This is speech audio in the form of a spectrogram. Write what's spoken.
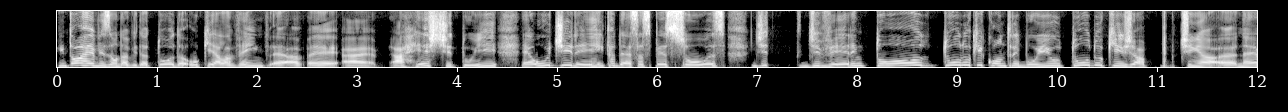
Então, a revisão da vida toda, o que ela vem é, é, é a restituir é o direito dessas pessoas de de verem todo, tudo que contribuiu, tudo que já tinha eh, né,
